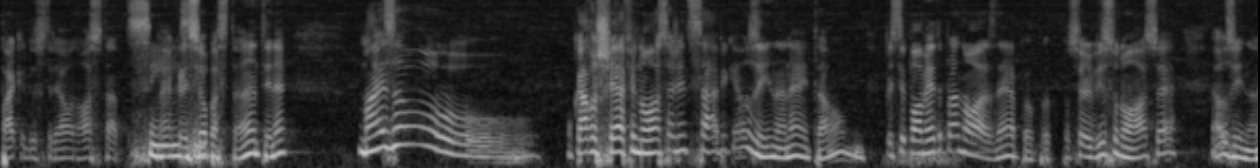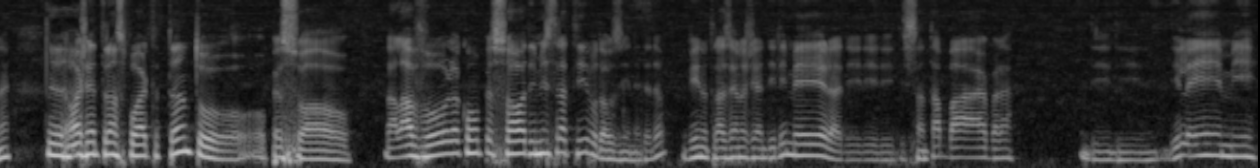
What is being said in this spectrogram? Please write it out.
parque industrial nosso tá, Sim, né, cresceu sim. bastante, né? Mas o, o carro-chefe nosso a gente sabe que é a usina, né? Então, principalmente para nós, né? Para o serviço nosso é, é a usina, né? Então Aham. a gente transporta tanto o pessoal da lavoura como o pessoal administrativo da usina, entendeu? Vindo trazendo gente de Limeira, de, de, de- de Santa Bárbara, de, de, de Leme.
